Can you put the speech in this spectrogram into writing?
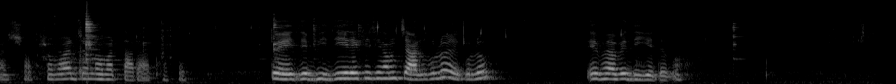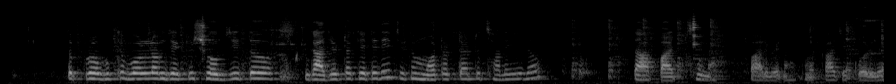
আর সব সময়ের জন্য আমার তাড়া থাকে। তো এই যে ভিজিয়ে রেখেছিলাম চালগুলো, এগুলো এভাবে দিয়ে দেব। তো প্রভুকে বললাম যে একটু সবজি তো গাজরটা কেটে দিয়েছি, একটু মটরটা একটু ছাড়িয়ে দাও। তা পারছে না, পারবে না, কোনো কাজে করবে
